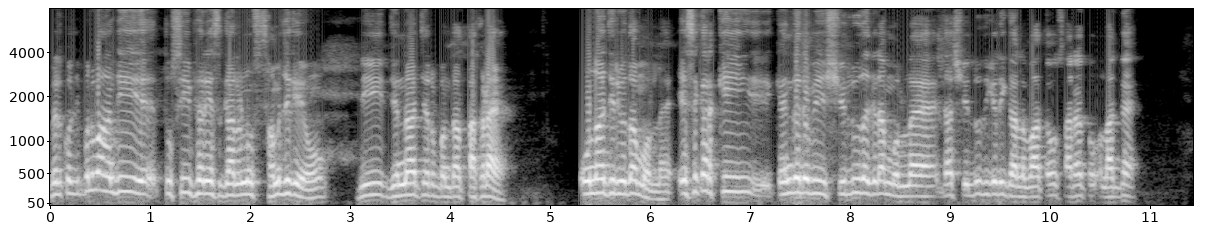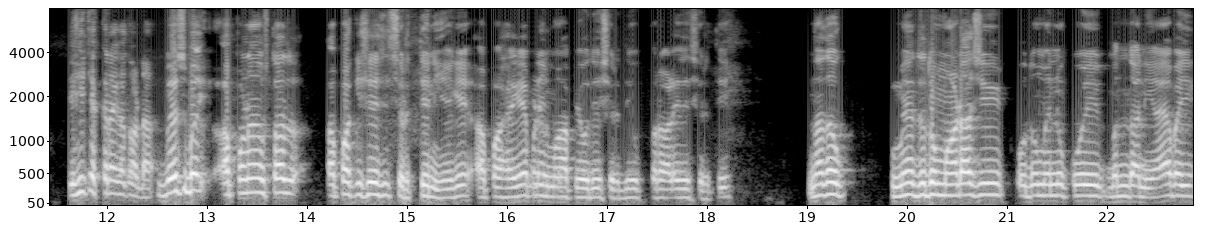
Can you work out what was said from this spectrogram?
ਬਿਲਕੁਲ ਜੀ, ਭਲਵਾਨ ਜੀ, ਤੁਸੀਂ ਫਿਰ ਇਸ ਗੱਲ ਨੂੰ ਸਮਝ ਗਏ ਹੋ ਵੀ ਜਿੰਨਾ ਚਿਰ ਬੰਦਾ ਤਕੜਾ ਹੈ ਉਹਨਾਂ ਚਿਰ ਉਹਦਾ ਮੁੱਲ ਹੈ। ਇਸ ਕਰਕੇ ਕਹਿੰਦੇ ਨੇ ਵੀ ਸ਼ੀਲੂ ਦਾ ਜਿਹੜਾ ਮੁੱਲ ਹੈ ਜਾਂ ਸ਼ੀਲੂ ਦੀ ਜਿਹੜੀ ਗੱਲਬਾਤ ਹੈ ਉਹ ਸਾਰਿਆਂ ਤੋਂ ਅਲੱਗ ਹੈ। ਇਹੀ ਚੱਕਰ ਹੈਗਾ ਤੁਹਾਡਾ? ਬਸ ਭਾਈ ਆਪਣਾ ਉਸਤਾਦ ਆਪਾਂ ਕਿਸੇ ਦੇ ਸਿਰ ਤੇ ਨਹੀਂ ਹੈਗੇ। ਆਪਾਂ ਹੈਗੇ ਆਪਣੇ। ਮਾਪਿਓ ਦੇ ਸਿਰ ਦੇ ਉੱਪਰ ਵਾਲੇ ਦੇ ਸਿਰ ਤੇ। ਨਾ ਤਾਂ ਮੈਂ ਜਦੋਂ ਮਾੜਾ ਸੀ ਉਦੋਂ ਮੈਨੂੰ ਕੋਈ ਬੰਦਾ ਨਹੀਂ ਆਇਆ ਭਾਈ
